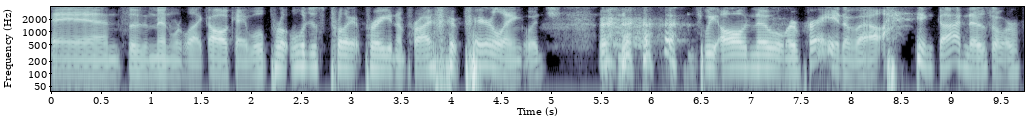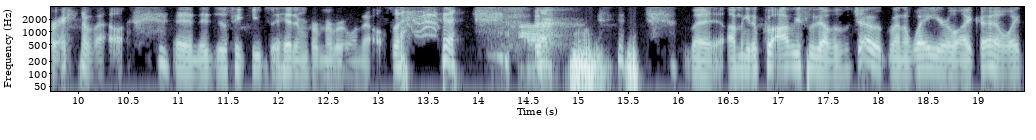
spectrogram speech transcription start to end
And so the men were like, "Oh, okay, we'll pr- we'll just pray, pray in a private prayer language, we all know what we're praying about, and God knows what we're praying about, and it just he keeps it hidden from everyone else." Uh, but I mean, obviously that was a joke. But in a way, you're like, "Oh, wait,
